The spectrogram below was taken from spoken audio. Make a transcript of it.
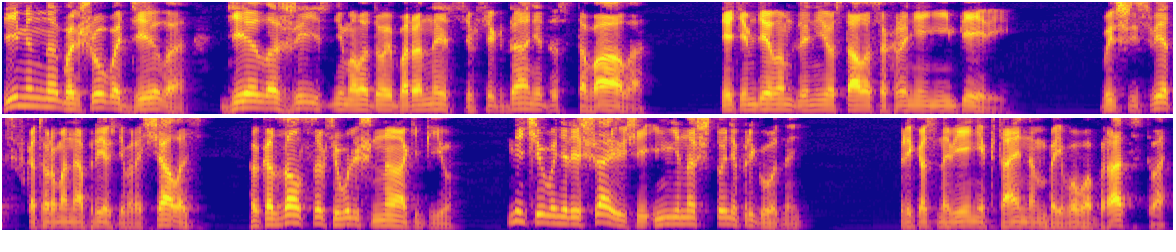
именно большого дела, дела жизни молодой баронессе всегда не доставало. Этим делом для нее стало сохранение империи. Высший свет, в котором она прежде вращалась, оказался всего лишь накипью, ничего не решающей и ни на что не пригодной. Прикосновение к тайнам боевого братства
